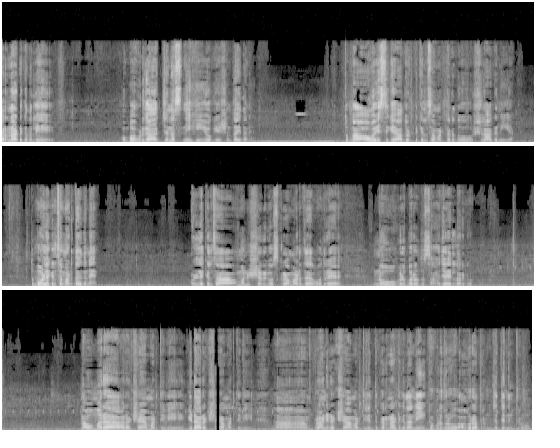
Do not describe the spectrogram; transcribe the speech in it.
ಕರ್ನಾಟಕದಲ್ಲಿ ಒಬ್ಬ ಹುಡುಗ ಜನಸ್ನೇಹಿ ಯೋಗೇಶ್ ಅಂತ ಇದ್ದಾನೆ. ತುಂಬಾ ಆ ವಯಸ್ಸಿಗೆ ಆ ದೊಡ್ಡ ಕೆಲಸ ಮಾಡ್ತಾ ಇರೋದು ಶ್ಲಾಘನೀಯ. ತುಂಬಾ ಒಳ್ಳೆ ಕೆಲಸ ಮಾಡ್ತಾ ಇದ್ದಾನೆ. ಒಳ್ಳೆ ಕೆಲಸ ಮನುಷ್ಯರಿಗೋಸ್ಕರ ಮಾಡದ ಹೋದ್ರೆ ನೋವುಗಳು ಬರೋದು ಸಹಜ ಎಲ್ಲರಿಗೂ. ನಾವು ಮರ ರಕ್ಷಣೆ ಮಾಡ್ತೀವಿ, ಗಿಡ ರಕ್ಷಣೆ ಮಾಡ್ತೀವಿ ಪ್ರಾಣಿ ರಕ್ಷಣೆ ಮಾಡ್ತೀವಿ ಅಂತ ಕರ್ನಾಟಕದ ಅನೇಕ ಹುಡುಗರು ಅಹೋರಾತ್ರನ ಜೊತೆ ನಿಂತರು.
